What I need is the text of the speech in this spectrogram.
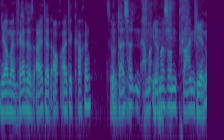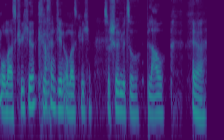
Ja, mein Fernseher ist alt, der hat auch alte Kacheln. So, Und da ist halt ein Ama- wie in- Amazon Prime Wie in drin, Omas Küche. Kacheln wie in Omas Küche. so schön mit so blau. Ja.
